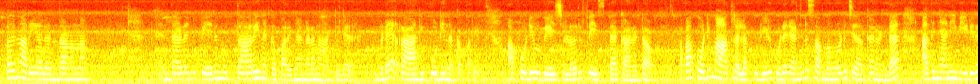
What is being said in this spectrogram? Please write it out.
അപ്പോൾ അതിനറിയാലോ എന്താണെന്ന്. എന്താണ് എന്റെ പേര്? മുത്താറി എന്നൊക്കെ പറയും ഞങ്ങളുടെ നാട്ടിൽ. ഇവിടെ റാഗിപ്പൊടി എന്നൊക്കെ പറയും. ആ പൊടി ഉപയോഗിച്ചുള്ള ഒരു ഫേസ് പാക്കാണ് കേട്ടോ. അപ്പോൾ ആ പൊടി മാത്രമല്ല പൊടിയുടെ കൂടെ രണ്ട് സംഭവം കൂടെ ചേർക്കാനുണ്ട്. അത് ഞാൻ ഈ വീഡിയോയിൽ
